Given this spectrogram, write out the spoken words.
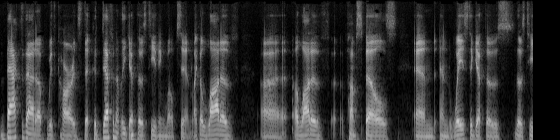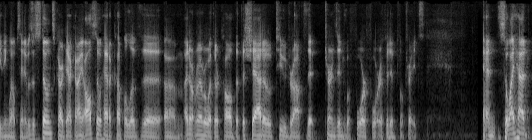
backed that up with cards that could definitely get those teething whelps in, like a lot of uh, a lot of pump spells and and ways to get those those teething whelps in. It was a stone scar deck, and I also had a couple of the um, I don't remember what they're called, but the shadow two drop that turns into a four four if it infiltrates. And so I had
